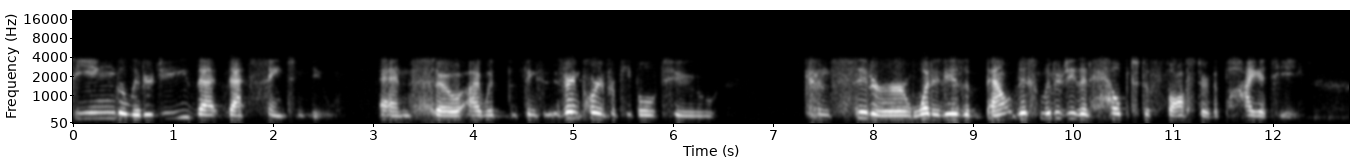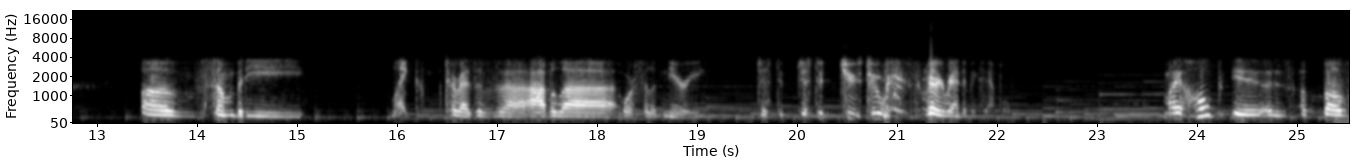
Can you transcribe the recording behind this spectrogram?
seeing the liturgy that that saint knew. And so I would think it's very important for people to consider what it is about this liturgy that helped to foster the piety of somebody like Teresa of uh, Avila or Philip Neri, just to, just to choose two very random examples. My hope is, above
